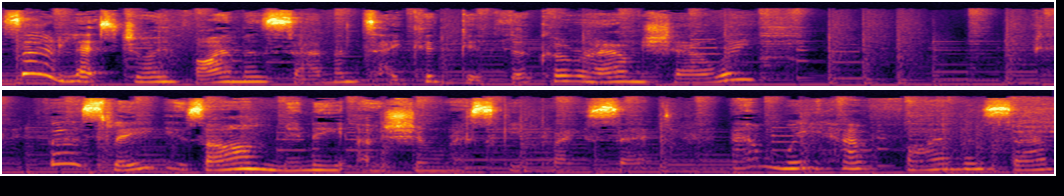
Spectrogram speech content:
So let's join Fireman Sam and take a good look around, shall we? Firstly is our mini ocean rescue playset and we have Fireman Sam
